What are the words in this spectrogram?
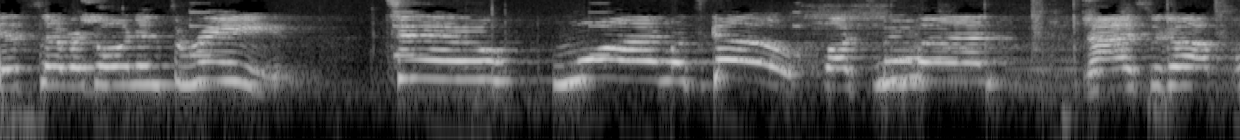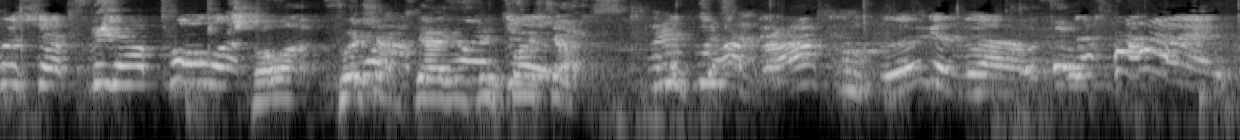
Get set, we're going in three, two, one, let's go. Clock's moving. Nice, we got push-ups, we got pull-ups. Pull up, push ups, guys. Let's do push ups. What are Good job, Brock. Look at those. Nice.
